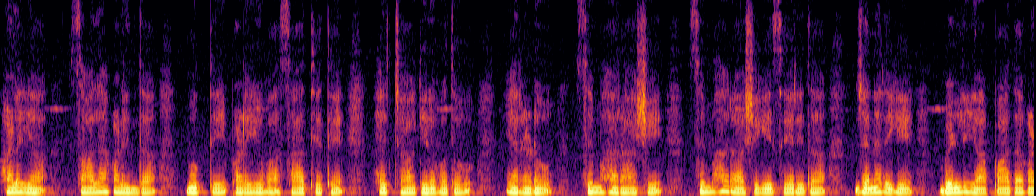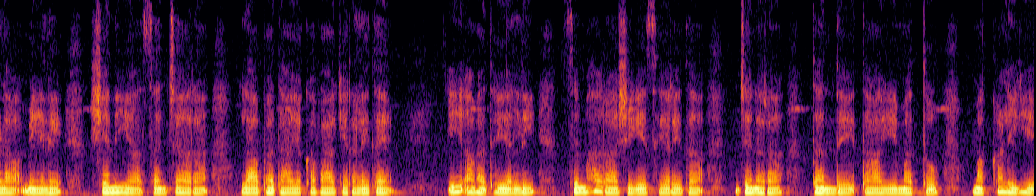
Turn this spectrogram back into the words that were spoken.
ಹಳೆಯ ಸಾಲಗಳಿಂದ ಮುಕ್ತಿ ಪಡೆಯುವ ಸಾಧ್ಯತೆ ಹೆಚ್ಚಾಗಿರುವುದು. ಎರಡು, ಸಿಂಹರಾಶಿ. ಸಿಂಹರಾಶಿಗೆ ಸೇರಿದ ಜನರಿಗೆ ಬೆಳ್ಳಿಯ ಪಾದಗಳ ಮೇಲೆ ಶನಿಯ ಸಂಚಾರ ಲಾಭದಾಯಕವಾಗಿರಲಿದೆ. ಈ ಅವಧಿಯಲ್ಲಿ ಸಿಂಹರಾಶಿಗೆ ಸೇರಿದ ಜನರ ತಂದೆ, ತಾಯಿ ಮತ್ತು ಮಕ್ಕಳಿಗೆ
